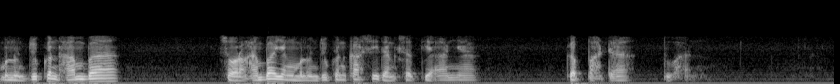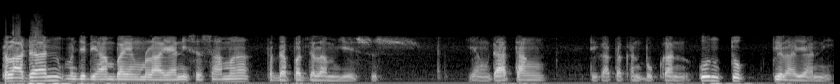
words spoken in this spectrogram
menunjukkan hamba seorang hamba yang menunjukkan kasih dan kesetiaannya kepada Tuhan. Teladan menjadi hamba yang melayani sesama terdapat dalam Yesus yang datang dikatakan bukan untuk dilayani,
